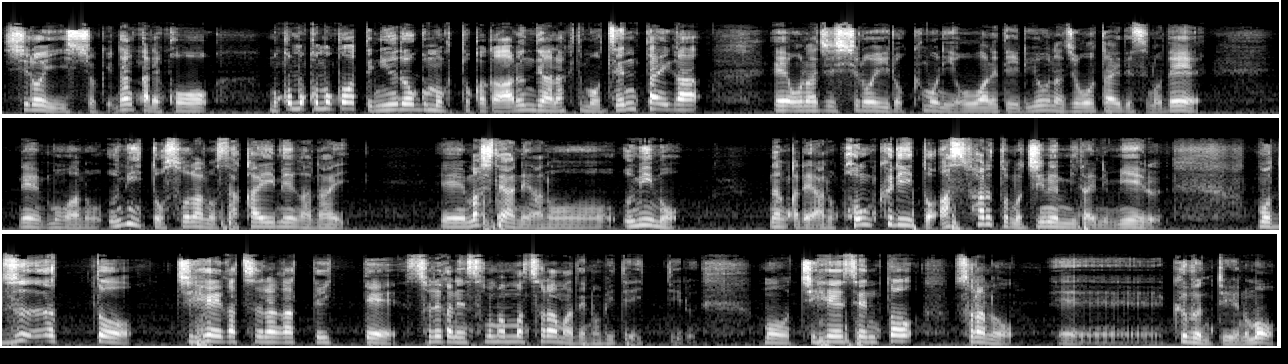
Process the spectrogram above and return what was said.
白い一色。なんかねこうモコモコモコって入道雲とかがあるんではなくても全体が、えー、同じ白い色雲に覆われているような状態ですので、ね、もうあの海と空の境目がない、えー、ましてやねあの海もなんかねあのコンクリートアスファルトの地面みたいに見える。もうずっと地平がつながっていってそれがねそのまま空まで伸びていっている。もう地平線と空の、えー、区分というのも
